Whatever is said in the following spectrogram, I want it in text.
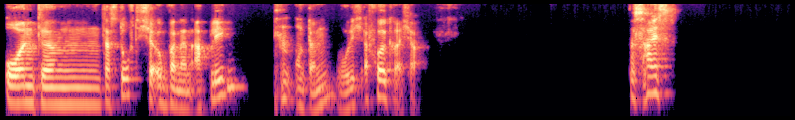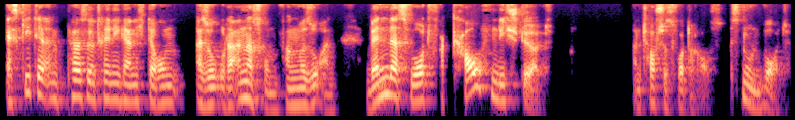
Und ähm, das durfte ich ja irgendwann dann ablegen und dann wurde ich erfolgreicher. Das heißt, es geht ja im Personal Training gar nicht darum, also oder andersrum, fangen wir so an. Wenn das Wort verkaufen dich stört, dann tausch das Wort daraus. Ist nur ein Wort.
